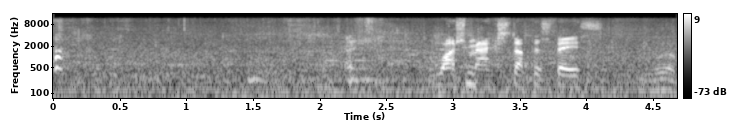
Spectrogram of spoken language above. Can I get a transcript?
Watch Max stuff his face. Whoa.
